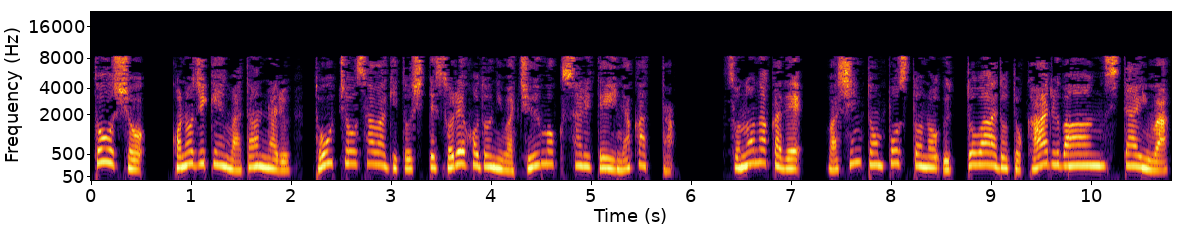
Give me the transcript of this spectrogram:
当初、この事件は単なる盗聴騒ぎとしてそれほどには注目されていなかった。その中で、ワシントンポストのウッドワードとカール・バーンスタインは、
